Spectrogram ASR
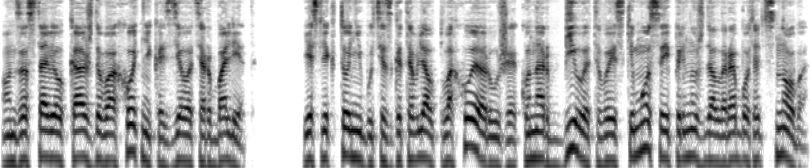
Он заставил каждого охотника сделать арбалет. Если кто-нибудь изготовлял плохое оружие, Кунар бил этого эскимоса и принуждал работать снова.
